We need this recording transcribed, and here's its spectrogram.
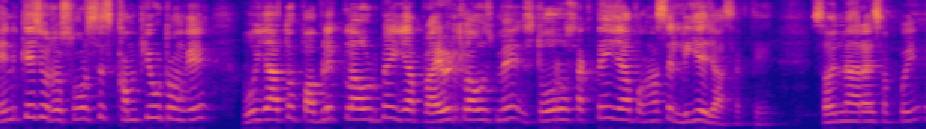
इनके जो रिसोर्सेज कंप्यूट होंगे, वो या तो पब्लिक क्लाउड में या प्राइवेट क्लाउड में स्टोर हो सकते हैं या वहाँ से लिए जा सकते हैं। समझ में आ रहा है सबको ये?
